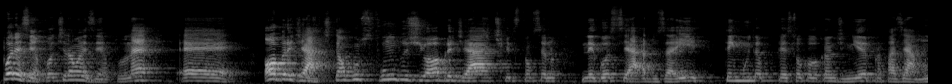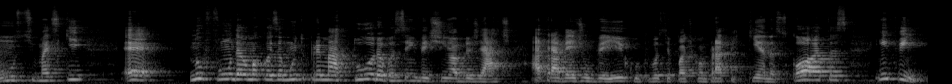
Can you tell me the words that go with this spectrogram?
por exemplo, vou te dar um exemplo, né? É, obra de arte. Tem alguns fundos de obra de arte que eles estão sendo negociados aí. Tem muita pessoa colocando dinheiro para fazer anúncio, mas que é, no fundo é uma coisa muito prematura você investir em obras de arte através de um veículo que você pode comprar pequenas cotas. Enfim,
